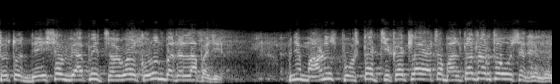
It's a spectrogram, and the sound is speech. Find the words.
तर तो देशव्यापी चळवळ करून बदलला पाहिजे. म्हणजे माणूस पोस्टात चिकटला याचा भलताच अर्थ होऊ शकेल.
